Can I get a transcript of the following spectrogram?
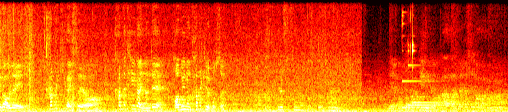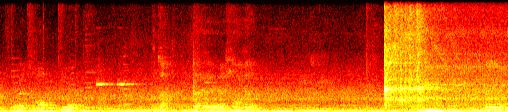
얘가 원래 카드 키가 있어요. 카드 키가 있는데 법인은 카드 키를 못 써요. 커피를 쓰시는 것도 네, 오토바이 이제 왔다 갔다 이제 하시려고 하면은 얘를 두번 눌러요. 그렇죠? 그 상태에서 얘를 시동을 켜줘요. 켜지는 거는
